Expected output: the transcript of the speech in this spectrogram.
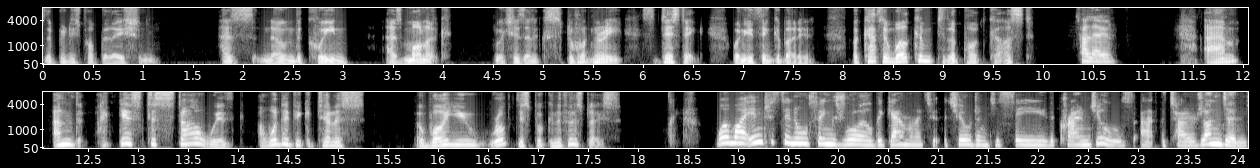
the British population has known the Queen as monarch, which is an extraordinary statistic when you think about it. But Catherine, welcome to the podcast. Hello. Um, and I guess to start with, I wonder if you could tell us uh, why you wrote this book in the first place. Well, my interest in all things royal began when I took the children to see the crown jewels at the Tower of London.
